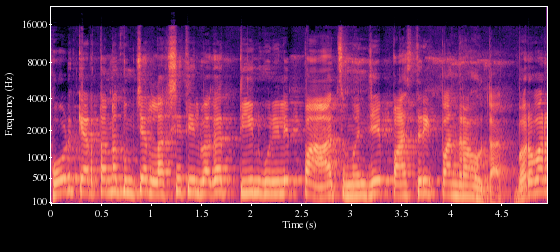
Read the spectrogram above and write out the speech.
फोड करताना तुमच्या लक्षात येईल बघा तीन गुणिले पाच म्हणजे पाच त्रिक पंधरा होतात. बरोबर?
